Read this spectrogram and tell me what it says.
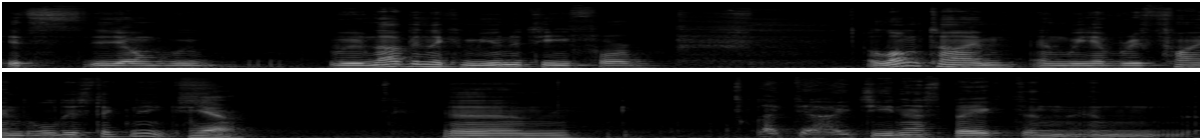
It's you know we we've now been a community for a long time and we have refined all these techniques. Yeah. Um, like the hygiene aspect and, and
